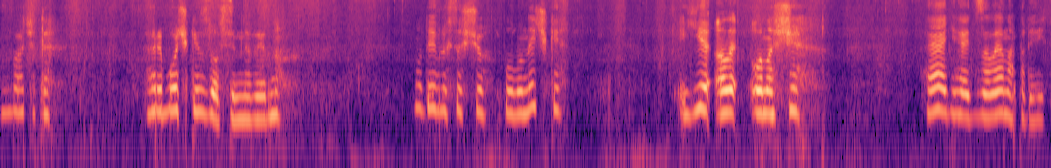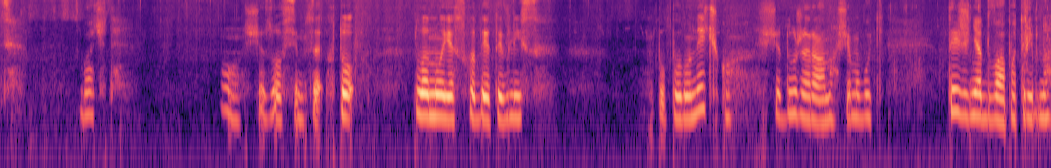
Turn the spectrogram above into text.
Бачите, грибочки зовсім не видно. Ну, дивлюся, що полунички є, але вона ще геть-геть зелена, подивіться. Бачите? О, ще зовсім це. Хто планує сходити в ліс по полуничку, ще дуже рано. Ще, мабуть, тижня-два потрібно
